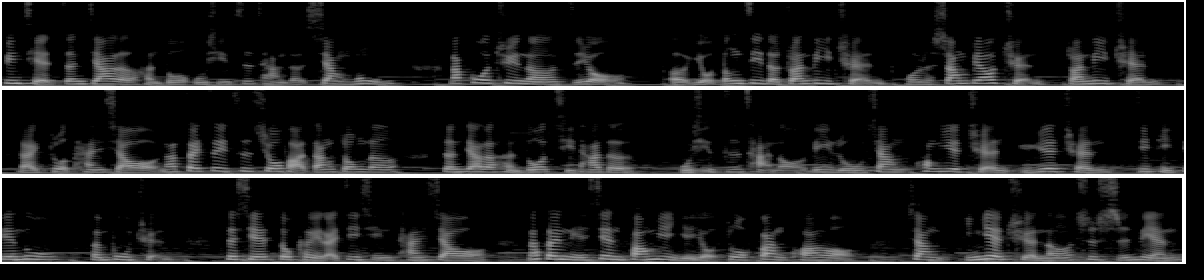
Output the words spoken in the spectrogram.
并且增加了很多无形资产的项目。那过去呢，只有呃有登记的专利权或者商标权、专利权来做摊销哦。那在这次修法当中呢，增加了很多其他的无形资产哦，例如像矿业权、渔业权、积体电路分布权，这些都可以来进行摊销哦。那在年限方面也有做放宽哦。像营业权呢是十年，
